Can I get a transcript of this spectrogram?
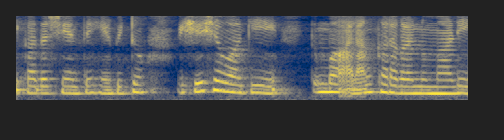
ಏಕಾದಶಿ ಅಂತ ಹೇಳಿಬಿಟ್ಟು ವಿಶೇಷವಾಗಿ ತುಂಬ ಅಲಂಕಾರಗಳನ್ನು ಮಾಡಿ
